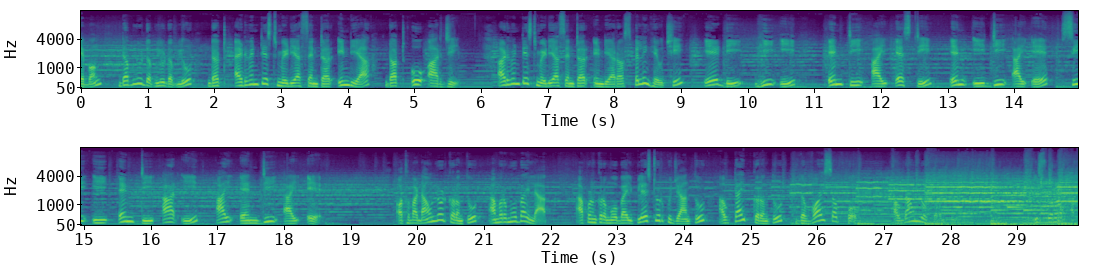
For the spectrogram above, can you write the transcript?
ଏବଂ W W W dot advantage media centre India dot O R G advantage media centre ଇଣ୍ଡିଆର ସ୍ପେଲିଂ ହେଉଛି A D V E N T I S T M E D I A C E N T R E I N D I A ଅଥବା download କରନ୍ତୁ ଆମର mobile app ଆପଣଙ୍କର mobile play ଷ୍ଟୋରକୁ ଯାଆନ୍ତୁ ଆଉ type କରନ୍ତୁ the voice of hope ଆଉ download କରନ୍ତୁ ଈଶ୍ୱର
